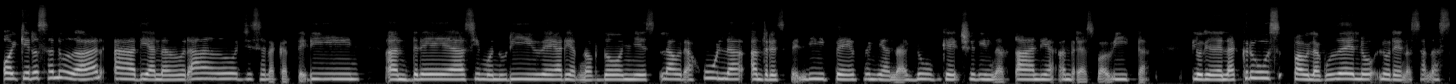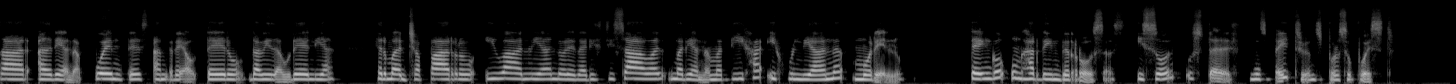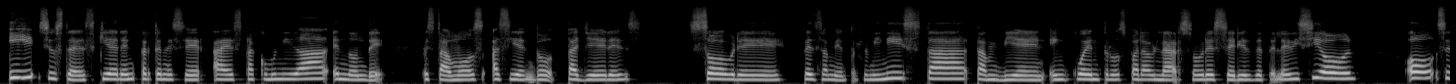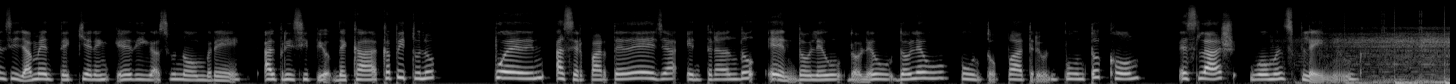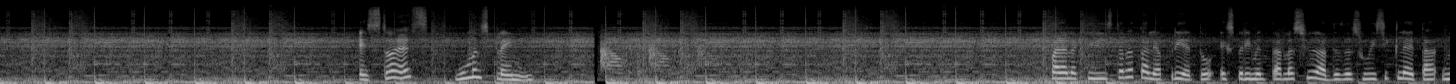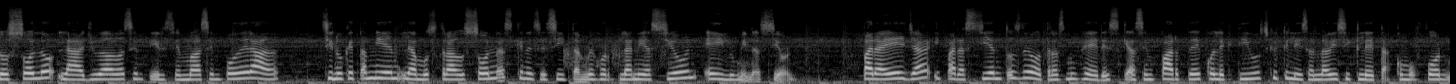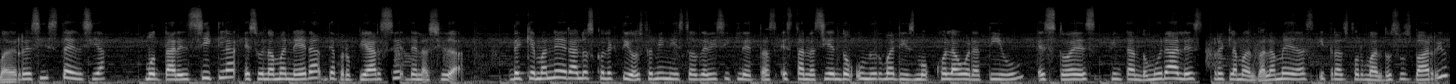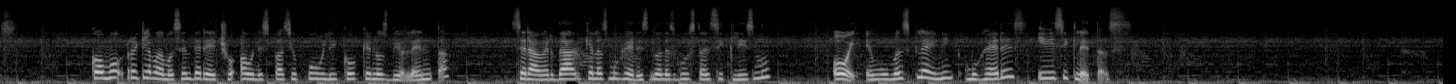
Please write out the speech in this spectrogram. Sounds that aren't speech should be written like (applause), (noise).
Hoy quiero saludar a Diana Dorado, Gisela Caterín, Andrea, Simón Uribe, Ariadna Ordóñez, Laura Jula, Andrés Felipe, Juliana Duque, Cheryl Natalia, Andrea Suavita, Gloria de la Cruz, Paula Gudelo, Lorena Salazar, Adriana Puentes, Andrea Otero, David Aurelia, Germán Chaparro, Ivania, Lorena Aristizábal, Mariana Matija y Juliana Moreno. Tengo un jardín de rosas y son ustedes, mis Patreons, por supuesto. Y si ustedes quieren pertenecer a esta comunidad en donde estamos haciendo talleres sobre pensamiento feminista, también encuentros para hablar sobre series de televisión o sencillamente quieren que diga su nombre al principio de cada capítulo, pueden hacer parte de ella entrando en www.patreon.com slash womansplaining. Esto es Woman's Planning. Para la activista Natalia Prieto, experimentar la ciudad desde su bicicleta no solo la ha ayudado a sentirse más empoderada, sino que también le ha mostrado zonas que necesitan mejor planeación e iluminación. Para ella y para cientos de otras mujeres que hacen parte de colectivos que utilizan la bicicleta como forma de resistencia, montar en cicla es una manera de apropiarse de la ciudad de qué manera los colectivos feministas de bicicletas están haciendo un urbanismo colaborativo, esto es, pintando murales, reclamando alamedas y transformando sus barrios. ¿Cómo reclamamos el derecho a un espacio público que nos violenta? ¿Será verdad que a las mujeres no les gusta el ciclismo? Hoy en Women's Planning, mujeres y bicicletas.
